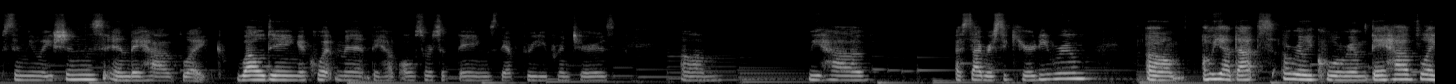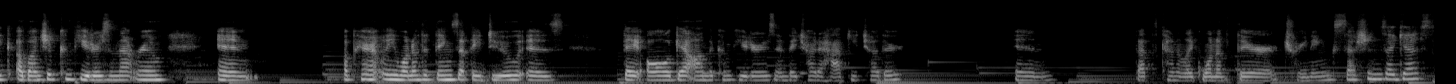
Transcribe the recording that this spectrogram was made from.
simulations and they have like welding equipment they have all sorts of things they have 3d printers um, we have a cybersecurity room. Um, oh yeah, that's a really cool room. They have like a bunch of computers in that room, and apparently one of the things that they do is they all get on the computers and they try to hack each other, and that's kind of like one of their training sessions, I guess.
